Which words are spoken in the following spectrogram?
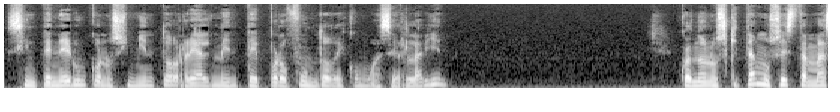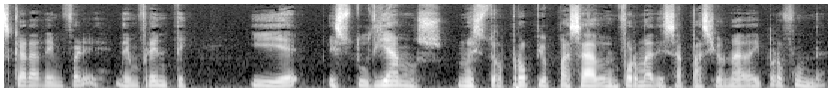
sin tener un conocimiento realmente profundo de cómo hacerla bien. Cuando nos quitamos esta máscara de, enfrente y eh, estudiamos nuestro propio pasado en forma desapasionada y profunda,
